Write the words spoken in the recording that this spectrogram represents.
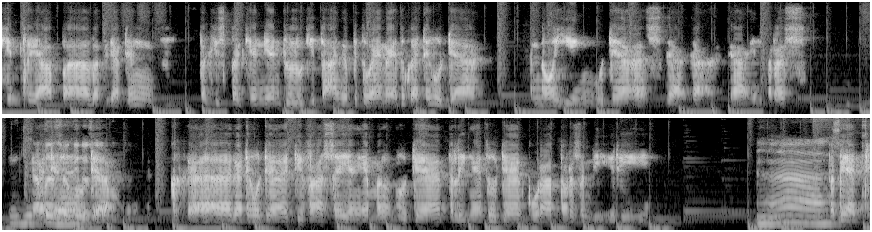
genre apa. Tapi kadang bagi sebagian yang dulu kita anggap itu enak itu kadang udah annoying udah nggak nggak nggak interest. Gitu kadang ya. udah eh, kadang udah di fase yang emang udah telinga itu udah kurator sendiri ah, tapi ada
